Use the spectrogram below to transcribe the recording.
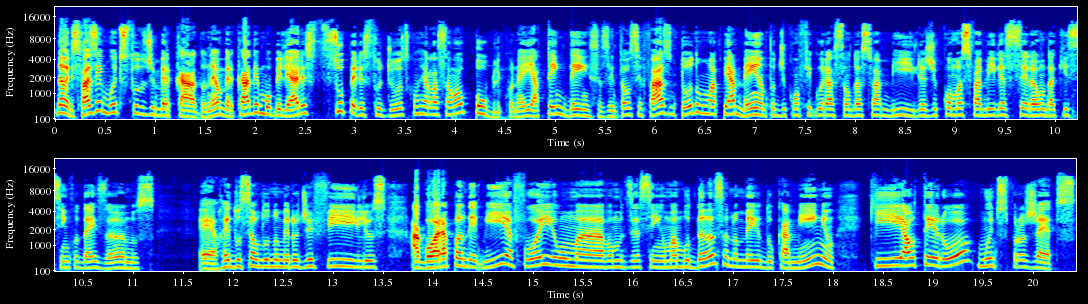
Não, eles fazem muito estudo de mercado, né? O mercado imobiliário é super estudioso com relação ao público, né? E a tendências. Então, se faz todo um mapeamento de configuração das famílias, de como as famílias serão daqui 5, 10 anos. É, redução do número de filhos. Agora a pandemia foi uma, vamos dizer assim, uma mudança no meio do caminho que alterou muitos projetos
